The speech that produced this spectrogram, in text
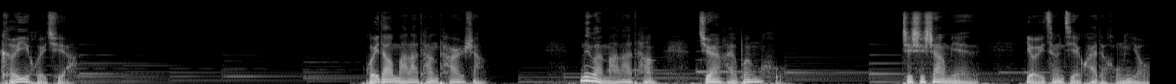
可以回去啊。”回到麻辣烫摊儿上，那碗麻辣烫居然还温乎，只是上面有一层结块的红油。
